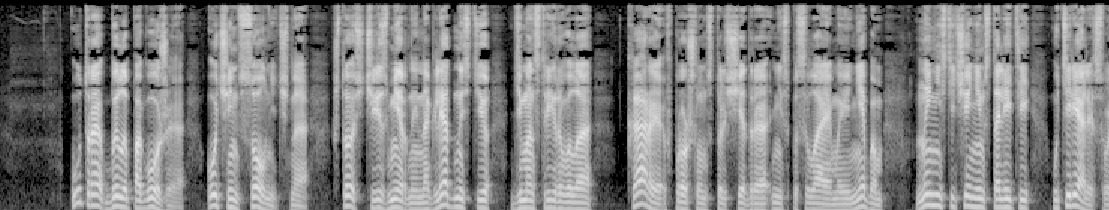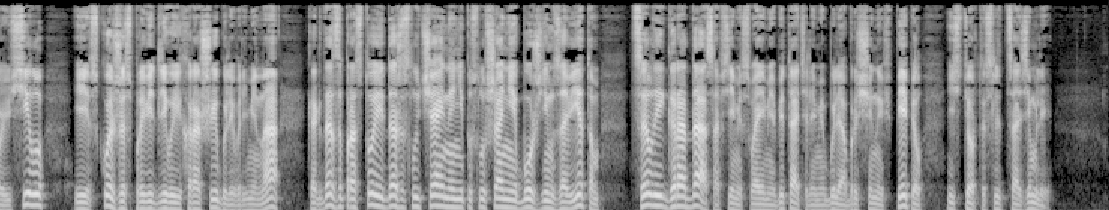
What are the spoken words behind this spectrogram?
Утро было погожее – очень солнечно, что с чрезмерной наглядностью демонстрировало кары, в прошлом столь щедро неспосылаемые небом, ныне с течением столетий утеряли свою силу, и сколь же справедливы и хороши были времена, когда за простое и даже случайное непослушание Божьим заветам целые города со всеми своими обитателями были обращены в пепел и стерты с лица земли.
